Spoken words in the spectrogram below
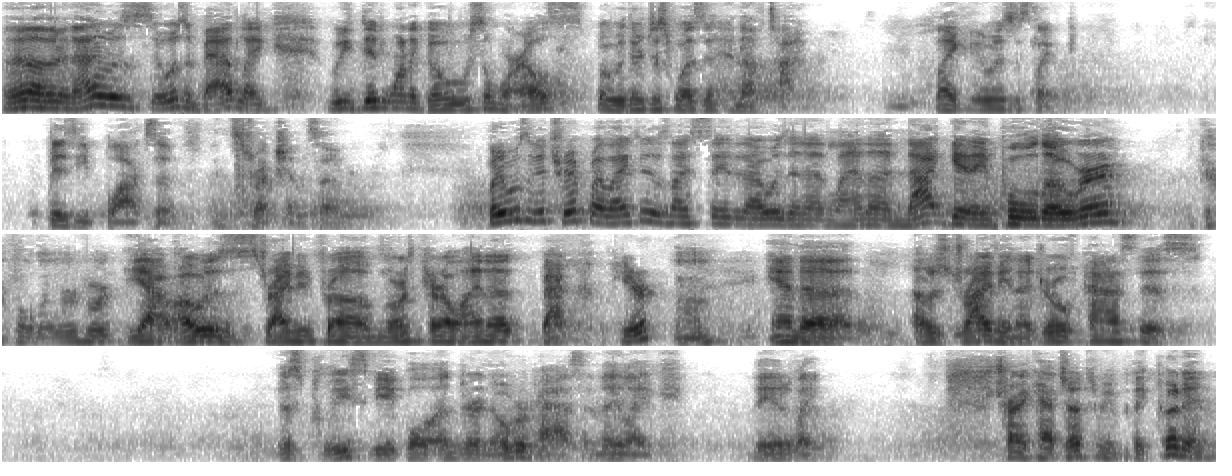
and then other than that, it was it wasn't bad. Like we did want to go somewhere else, but there just wasn't enough time. Like it was just like busy blocks of instruction. So, but it was a good trip. I liked it. It was nice to say that I was in Atlanta and not getting pulled over. Got pulled over for? Yeah, I was driving from North Carolina back here, Uh huh. and uh, I was driving. I drove past this this police vehicle under an overpass, and they like they like try to catch up to me, but they couldn't.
